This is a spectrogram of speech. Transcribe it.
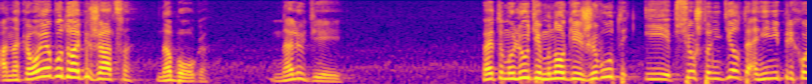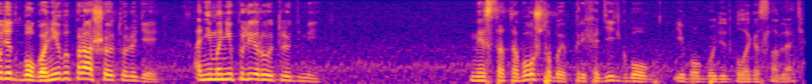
А на кого я буду обижаться? на Бога, на людей. Поэтому люди многие живут, и все, что они делают, они не приходят к Богу, они выпрашивают у людей, они манипулируют людьми. Вместо того, чтобы приходить к Богу, и Бог будет благословлять.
